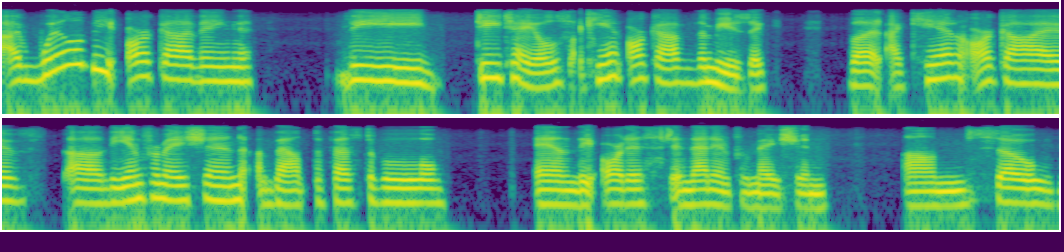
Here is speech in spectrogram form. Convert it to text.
I will be archiving the details. I can't archive the music, but I can archive uh, the information about the festival and the artist and that information. Um, so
